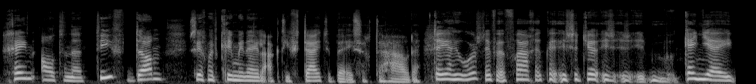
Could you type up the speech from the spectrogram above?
geen alternatief dan zich met criminele activiteiten bezig te houden. Thea Huurst, even vragen, is het je, is, ken jij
